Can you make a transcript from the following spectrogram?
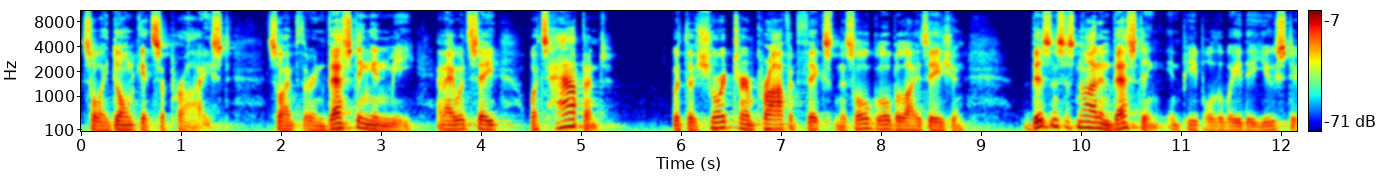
so I don't get surprised. So if they're investing in me, and I would say what's happened with the short-term profit fix and this whole globalization, business is not investing in people the way they used to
